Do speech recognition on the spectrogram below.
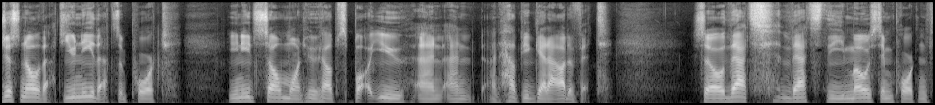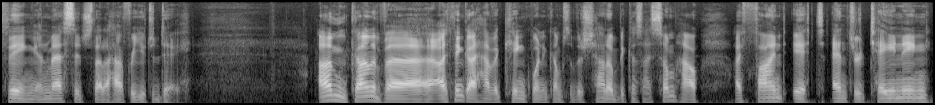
just know that you need that support. You need someone who helps spot you and, and, and help you get out of it. So that's that's the most important thing and message that I have for you today. I'm kind of a, I think I have a kink when it comes to the shadow because I somehow I find it entertaining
